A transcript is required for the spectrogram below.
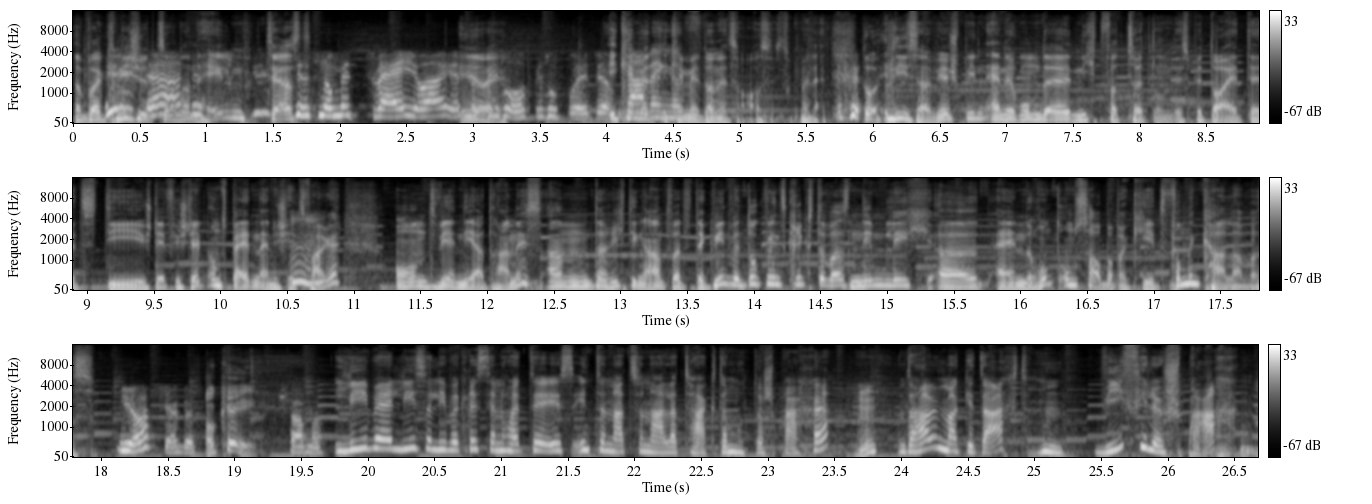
ein paar Knieschützer Ja, und einen das- Helm Das zuerst. ist noch mit zwei Jahren, jetzt Ja, ein, bisschen, ein bisschen bald, ja. Ich kenne mich, ein ich kenn mich wenig da nicht so aus, es tut mir leid. So, Lisa, wir spielen eine Runde nicht verzötteln. Das bedeutet, die Steffi stellt uns beiden eine Schätzfrage und wer näher dran ist an der richtigen Antwort, der gewinnt. Wenn du gewinnst, kriegst du was, nämlich äh, ein rundum sauber Paket von den Carlovers. Ja, sehr gut. Okay. Schauen wir. Liebe Lisa, lieber Christian, heute ist Internationaler Tag der Muttersprache. Hm? Und da habe ich mir gedacht, hm, wie viele Sprachen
